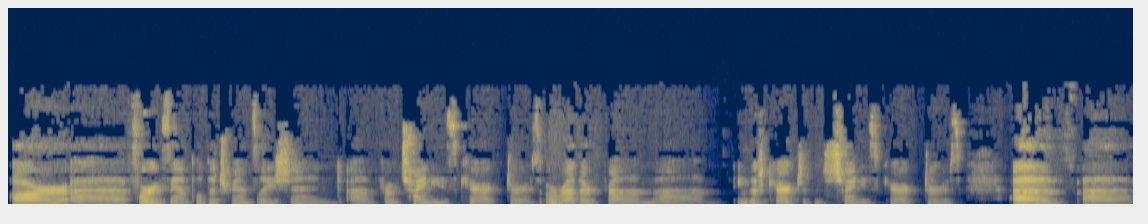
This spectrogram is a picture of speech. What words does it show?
are, uh, for example, the translation um, from Chinese characters, or rather from um, English characters into Chinese characters, of uh,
